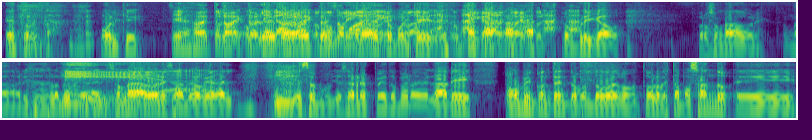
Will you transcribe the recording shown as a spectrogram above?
Héctor Horta. ¿Por qué? Sí, eso Héctor Los fue Héctor- complicado. pero fue Héctor, complicado. pero Héctor, ¿por qué? Es complicado Héctor. Complicado. Pero son ganadores. Son ganadores. Eso se lo tengo que dar. Son ganadores, se lo tengo que dar. Y eso, eso es respeto. Pero de verdad que estamos bien contentos con todo, con todo lo que está pasando. Eh,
